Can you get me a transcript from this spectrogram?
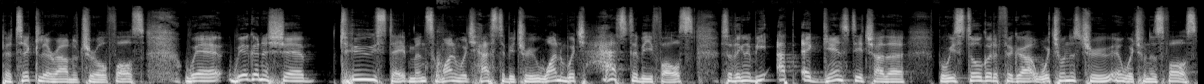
particular round of True or False, where we're going to share two statements, one which has to be true, one which has to be false. So they're going to be up against each other, but we still got to figure out which one is true and which one is false.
